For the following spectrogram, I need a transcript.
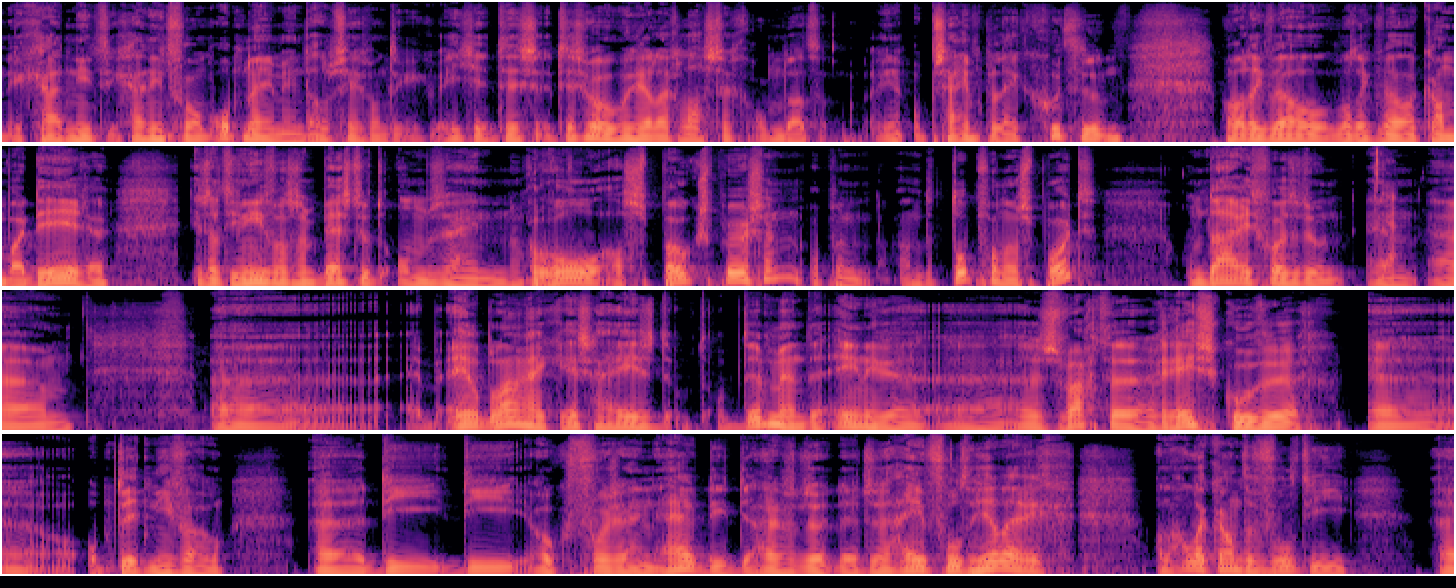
ik, ga het niet, ik ga het niet voor hem opnemen in dat opzicht. Want ik, weet je, het is, het is wel heel erg lastig om dat op zijn plek goed te doen. Maar wat ik, wel, wat ik wel kan waarderen. Is dat hij in ieder geval zijn best doet om zijn rol als spokesperson. Op een, aan de top van een sport. Om daar iets voor te doen. En ehm, eh, heel belangrijk is, hij is op, op dit moment de enige eh, zwarte racecoureur op dit niveau. Eh, die, die ook voor zijn. Hè, die, daar, dus hij voelt heel erg. Aan alle kanten voelt hij. eh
